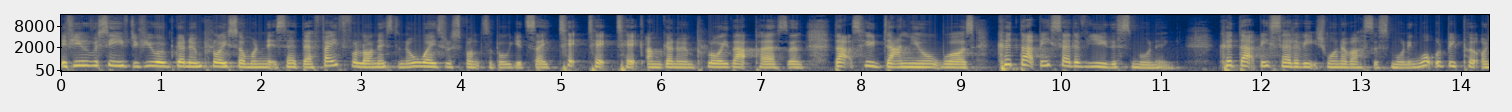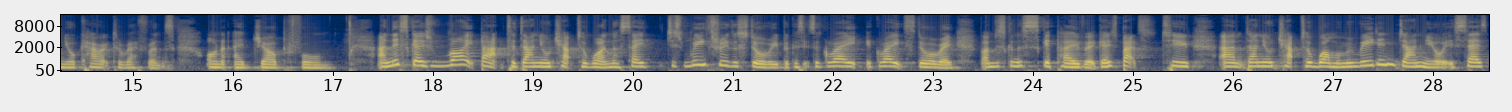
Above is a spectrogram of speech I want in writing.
If you received, if you were going to employ someone and it said they're faithful, honest and always responsible, you'd say, tick, tick, tick, I'm going to employ that person. That's who Daniel was. Could that be said of you this morning? Could that be said of each one of us this morning? What would be put on your character reference on a job form? And this goes right back to Daniel chapter 1. I say just read through the story because it's a great, a great story, but I'm just going to skip over. It goes back to um, Daniel chapter 1. When we read in Daniel, it says,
